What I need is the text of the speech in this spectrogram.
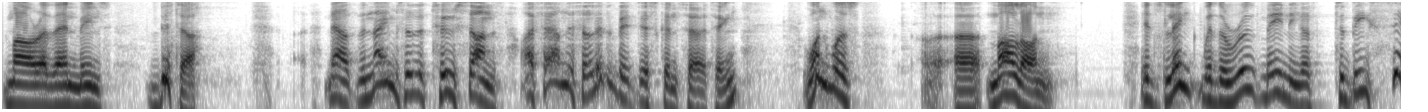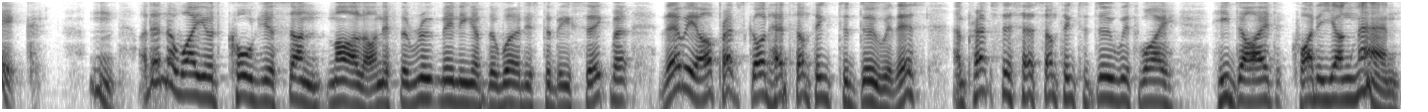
Mara then means bitter. Now, the names of the two sons, I found this a little bit disconcerting. One was uh, uh, Mahlon. It's linked with the root meaning of to be sick. Hmm. I don't know why you'd called your son Mahlon if the root meaning of the word is to be sick, but there we are. Perhaps God had something to do with this, and perhaps this has something to do with why he died quite a young man.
